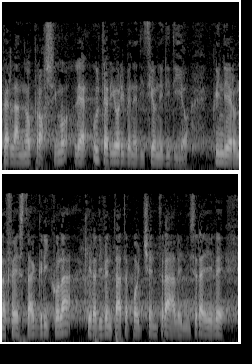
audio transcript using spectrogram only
per l'anno prossimo le ulteriori benedizioni di Dio. Quindi era una festa agricola che era diventata poi centrale in Israele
